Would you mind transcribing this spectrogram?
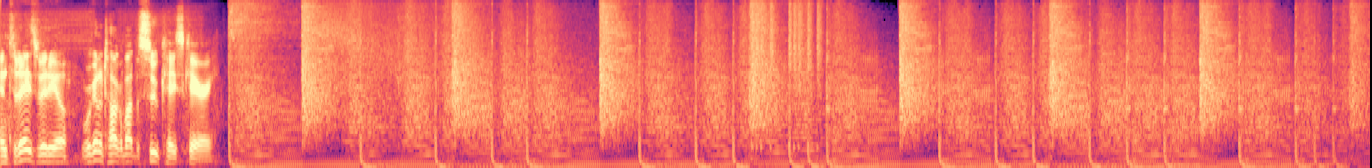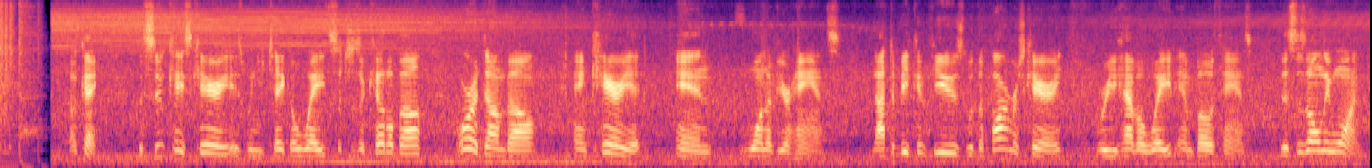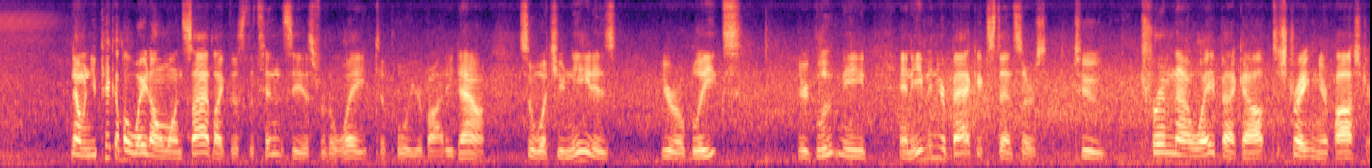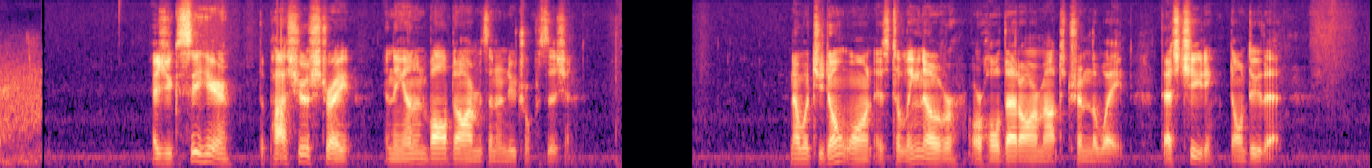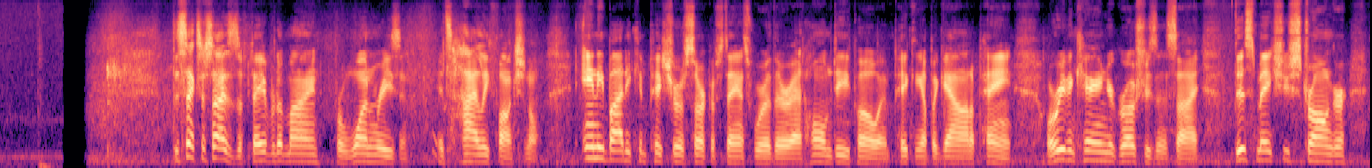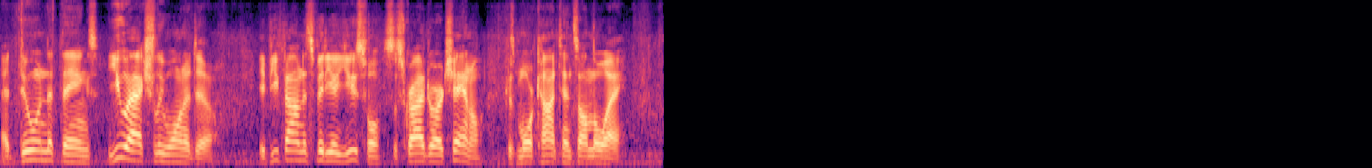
In today's video, we're gonna talk about the suitcase carry. Okay, the suitcase carry is when you take a weight such as a kettlebell or a dumbbell and carry it in one of your hands. Not to be confused with the farmer's carry where you have a weight in both hands. This is only one. Now when you pick up a weight on one side like this, the tendency is for the weight to pull your body down. So what you need is your obliques, your glute med, and even your back extensors to trim that weight back out to straighten your posture. As you can see here, the posture is straight and the uninvolved arm is in a neutral position. Now what you don't want is to lean over or hold that arm out to trim the weight. That's cheating. Don't do that. This exercise is a favorite of mine for one reason. It's highly functional. Anybody can picture a circumstance where they're at Home Depot and picking up a gallon of paint or even carrying your groceries inside. This makes you stronger at doing the things you actually want to do. If you found this video useful, subscribe to our channel because more content's on the way.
